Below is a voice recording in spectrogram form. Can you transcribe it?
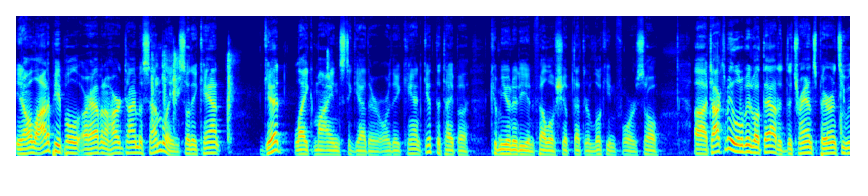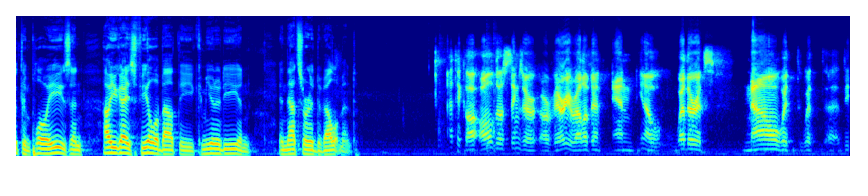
You know a lot of people are having a hard time assembling so they can't get like minds together or they can't get the type of community and fellowship that they're looking for. So uh, talk to me a little bit about that the transparency with employees and how you guys feel about the community and, and that sort of development. I think all, all those things are, are very relevant. And, you know, whether it's now with, with uh, the,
